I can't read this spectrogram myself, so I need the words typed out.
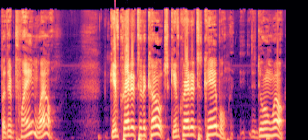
but they're playing well. Give credit to the coach. Give credit to Cable. They're doing well.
